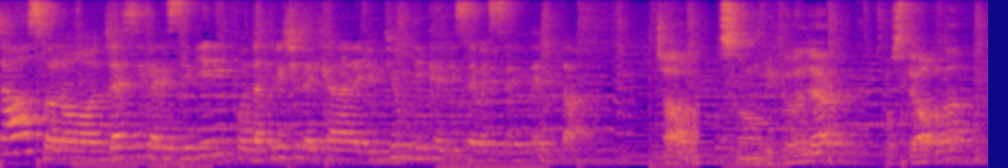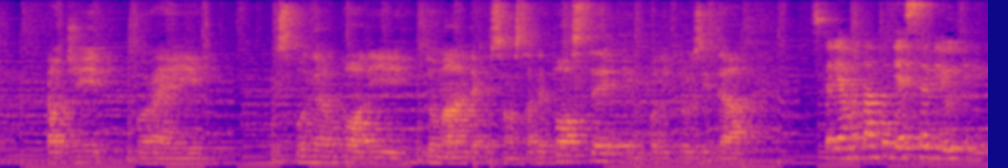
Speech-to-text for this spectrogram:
Ciao, sono Jessica Restighini, fondatrice del canale YouTube di Che ti sei messo in testa. Ciao, sono Victor Daglier, osteopata. Oggi vorrei rispondere a un po' di domande che sono state poste e un po' di curiosità. Speriamo tanto di esservi utili.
